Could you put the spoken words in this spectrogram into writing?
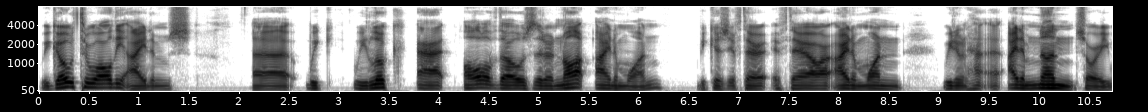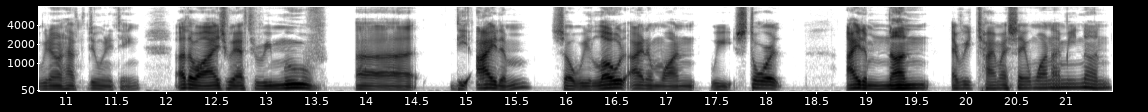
we go through all the items. Uh, we we look at all of those that are not item one because if there if there are item one, we don't have uh, item none. Sorry, we don't have to do anything. Otherwise, we have to remove uh, the item. So we load item one, we store item none. Every time I say one, I mean none.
